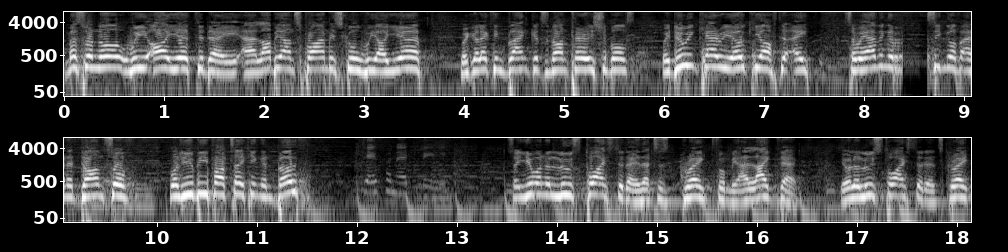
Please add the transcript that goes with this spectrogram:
Miss Van we are here today. Uh, Labiance Primary School, we are here. We're collecting blankets, non-perishables. We're doing karaoke after 8. So we're having a sing-off and a dance-off. Will you be partaking in both? Definitely. So you want to lose twice today. That is great for me. I like that. You want to lose twice today. It's great.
